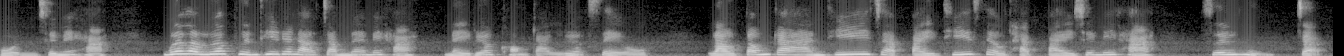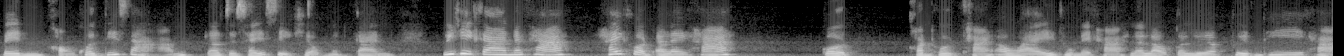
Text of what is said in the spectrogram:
คนใช่ไหมคะ เมื่อเราเลือกพื้นที่ได้แล้วจำได้ไหมคะ ในเรื่องของการเลือกเซลล์ เราต้องการที่จะไปที่เซลล์ถัดไปใช่ไหมคะ ซึ่งจะเป็นของคนที่ 3 เราจะใช้สีเขียวเหมือนกัน วิธีการนะคะ ให้กดอะไรคะ กดคอนโทรลค้างเอาไว้ถูกไหมคะ แล้วเราก็เลือกพื้นที่ค่ะ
